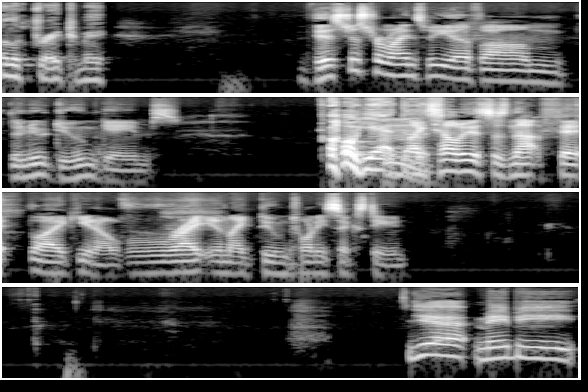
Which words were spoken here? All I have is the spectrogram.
It looked great to me. This just reminds me of um the new Doom games. Oh yeah, mm. like tell me this does not fit like you know right in like Doom 2016. Yeah, maybe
